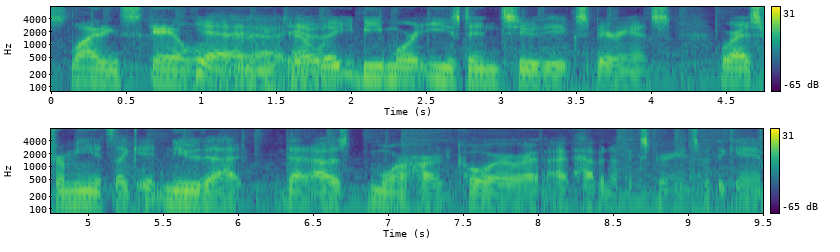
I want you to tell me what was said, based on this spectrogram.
sliding scale. yeah, of enemy yeah, yeah, they'd be more eased into the experience. Whereas for me, it's like it knew that that I was more hardcore, or I've, I've have enough experience with the game,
